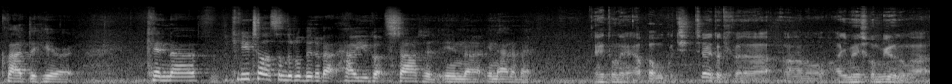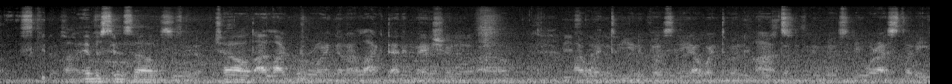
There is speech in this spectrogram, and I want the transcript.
Glad to hear it. Can, uh, can you tell us a little bit about how you got started in, uh, in anime? えっ、とねやっぱ僕ちっちゃい時からあのアニメーション見るのが好きだし Uh, ever since I was a child, I liked drawing and I liked animation. Um, I went to university. I went to an arts university where I studied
